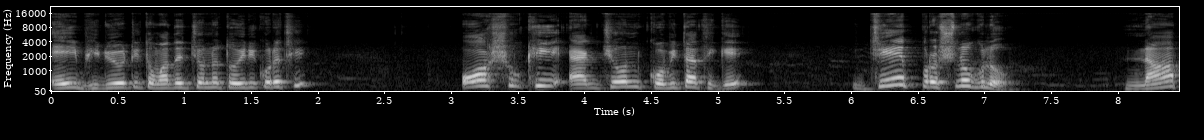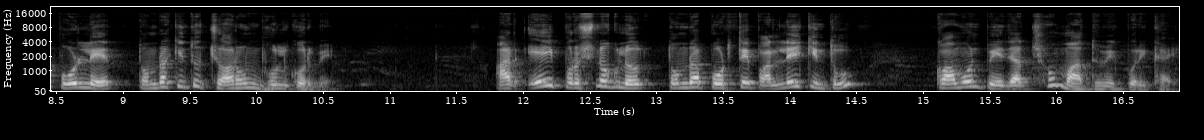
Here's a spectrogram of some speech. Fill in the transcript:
এই ভিডিওটি তোমাদের জন্য তৈরি করেছি। অসুখী একজন কবিতা থেকে যে প্রশ্নগুলো না পড়লে তোমরা কিন্তু চরম ভুল করবে। আর এই প্রশ্নগুলো তোমরা পড়তে পারলেই কিন্তু কমন পেয়ে যাচ্ছ মাধ্যমিক পরীক্ষায়।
